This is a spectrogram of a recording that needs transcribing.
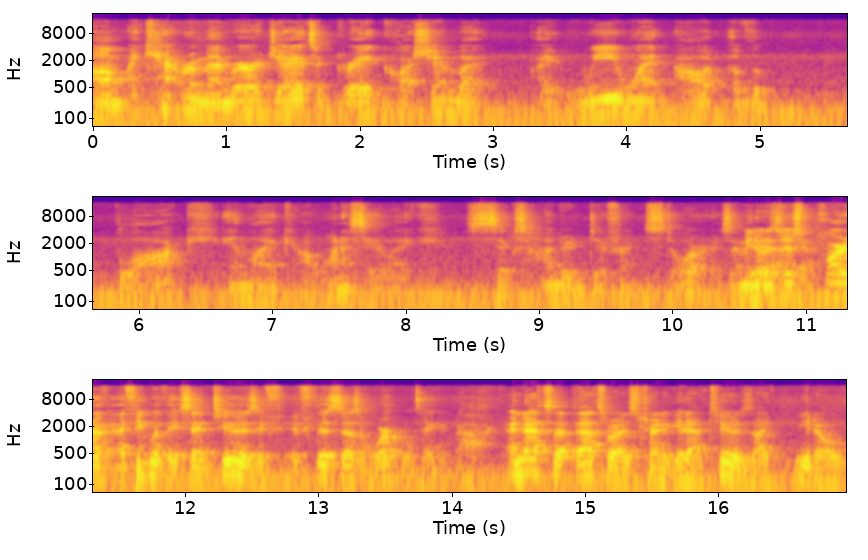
um, I can't remember, Jay. It's a great question, but I we went out of the block in like I want to say like 600 different stores. I mean, it was just yeah. part of. I think what they said too is if if this doesn't work, we'll take it back. And that's that's what I was trying to get at too. Is like you know,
